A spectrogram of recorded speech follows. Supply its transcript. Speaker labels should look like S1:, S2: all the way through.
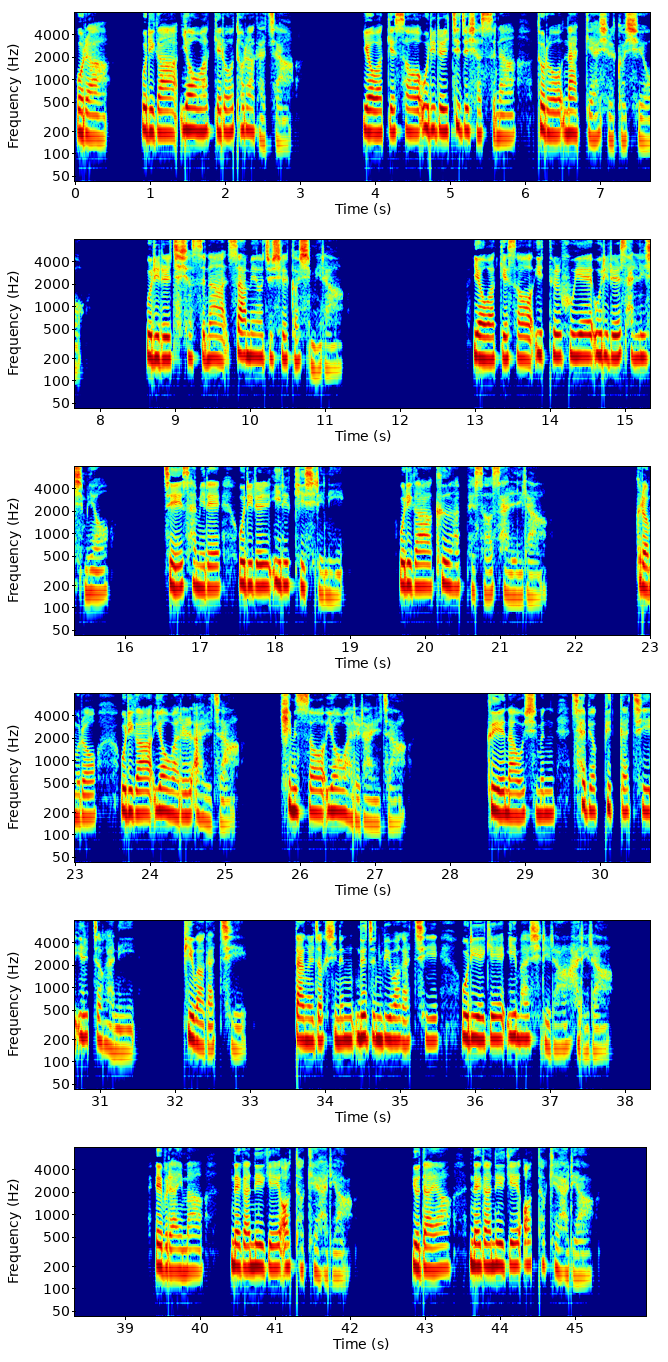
S1: 오라 우리가 여호와께로 돌아가자. 여호와께서 우리를 찢으셨으나 도로 낫게 하실 것이요. 우리를 치셨으나 싸매어 주실 것임이라. 여호와께서 이틀 후에 우리를 살리시며 제3일에 우리를 일으키시리니 우리가 그 앞에서 살리라. 그러므로 우리가 여호와를 알자. 힘써 여호와를 알자 그의 나오심은 새벽 빛같이 일정하니 비와 같이 땅을 적시는 늦은 비와 같이 우리에게 임하시리라 하리라. 에브라임아, 내가 네게 어떻게 하랴? 유다야, 내가 네게 어떻게 하랴?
